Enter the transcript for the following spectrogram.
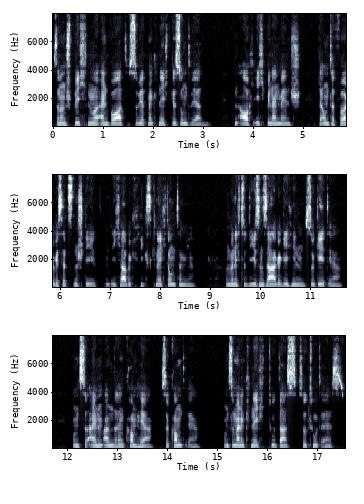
sondern sprich nur ein Wort, so wird mein Knecht gesund werden. Denn auch ich bin ein Mensch, der unter Vorgesetzten steht, und ich habe Kriegsknechte unter mir. Und wenn ich zu diesem sage, geh hin, so geht er, und zu einem anderen, komm her, so kommt er, und zu meinem Knecht, tu das, so tut er es.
